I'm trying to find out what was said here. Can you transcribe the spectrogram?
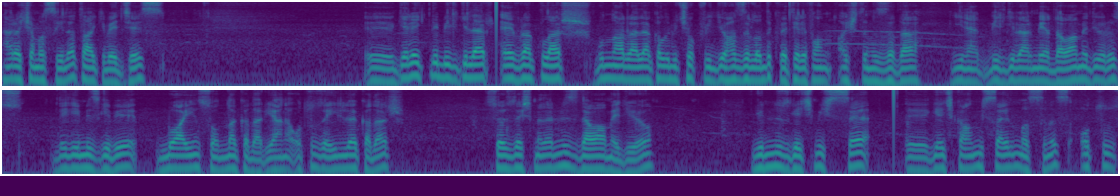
her aşamasıyla takip edeceğiz. Ee, gerekli bilgiler, evraklar bunlarla alakalı birçok video hazırladık ve telefon açtığınızda da yine bilgi vermeye devam ediyoruz. Dediğimiz gibi bu ayın sonuna kadar yani 30 Eylül'e kadar sözleşmeleriniz devam ediyor. Gününüz geçmişse e, geç kalmış sayılmazsınız. 30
